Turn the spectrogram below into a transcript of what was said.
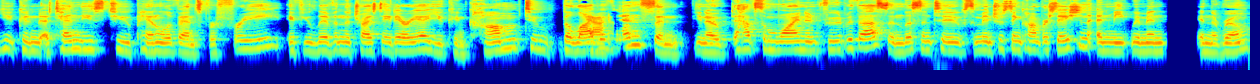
you can attend these two panel events for free. If you live in the tri-state area, you can come to the live yeah. events and, you know, have some wine and food with us and listen to some interesting conversation and meet women in the room.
